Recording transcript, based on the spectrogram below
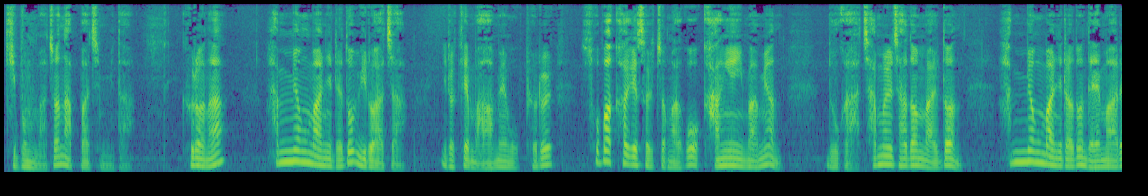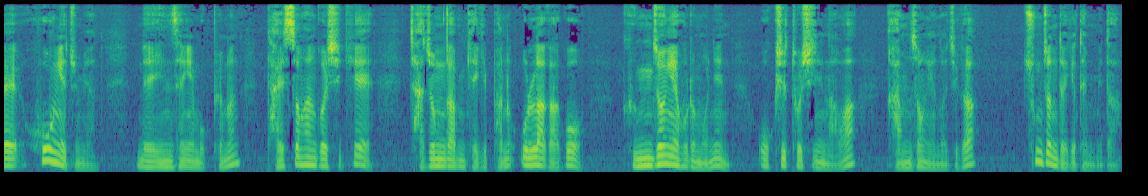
기분마저 나빠집니다. 그러나 한 명만이라도 위로하자 이렇게 마음의 목표를 소박하게 설정하고 강의에 임하면 누가 잠을 자던 말던 한 명만이라도 내 말에 호응해주면 내 인생의 목표는 달성한 것이기에 자존감 계기판은 올라가고 긍정의 호르몬인 옥시토신이 나와 감성 에너지가 충전되게 됩니다.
